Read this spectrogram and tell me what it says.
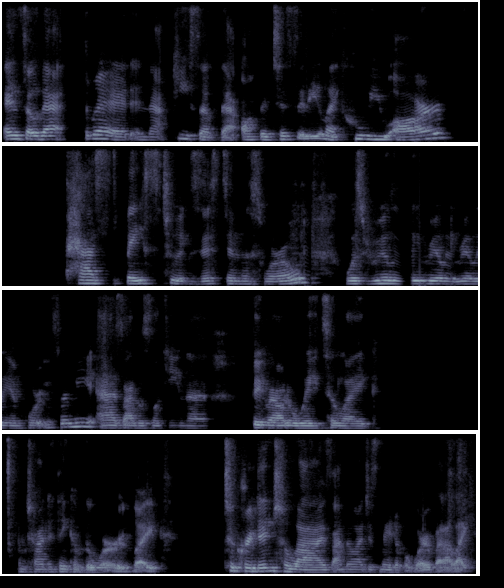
And so that thread and that piece of that authenticity, like who you are, has space to exist in this world was really, really, really important for me as I was looking to figure out a way to like, I'm trying to think of the word, like to credentialize. I know I just made up a word, but I like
